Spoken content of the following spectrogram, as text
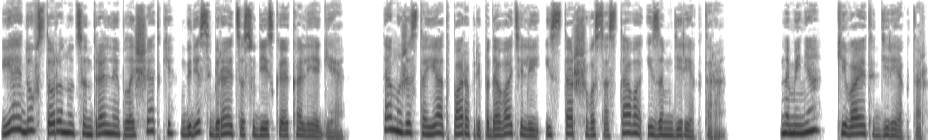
Я иду в сторону центральной площадки, где собирается судейская коллегия. Там уже стоят пара преподавателей из старшего состава и замдиректора. На меня кивает директор.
